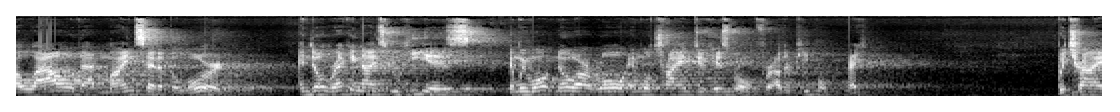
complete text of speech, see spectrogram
allow that mindset of the Lord and don't recognize who He is, then we won't know our role and we'll try and do His role for other people, right? We try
